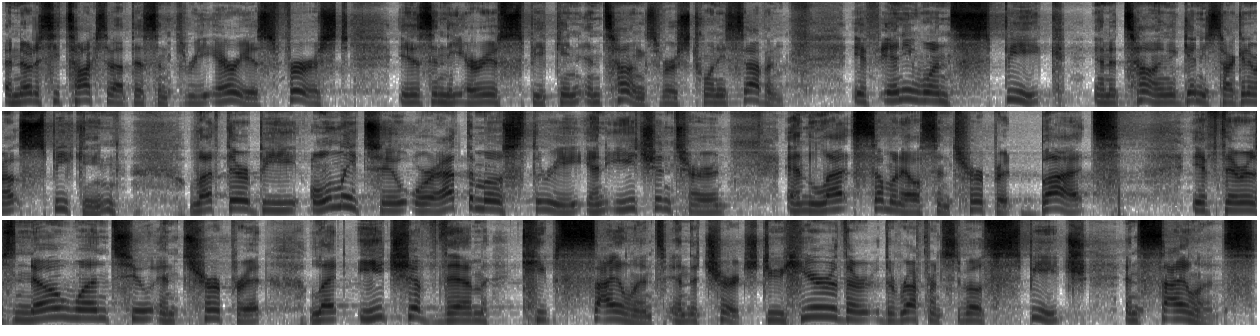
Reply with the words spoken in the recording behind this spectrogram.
And notice he talks about this in three areas. First is in the area of speaking in tongues, verse 27. If anyone speak in a tongue, again, he's talking about speaking, let there be only two or at the most three, and each in turn, and let someone else interpret. But if there is no one to interpret, let each of them keep silent in the church. Do you hear the, the reference to both speech and silence?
